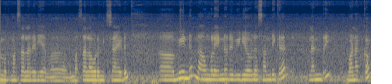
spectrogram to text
நமக்கு மசாலா ரெடியாக மசாலாவோட மிக்ஸ் ஆகிடும் மீண்டும் நான் உங்களை இன்னொரு வீடியோவில் சந்திக்கிறேன். நன்றி வணக்கம்.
